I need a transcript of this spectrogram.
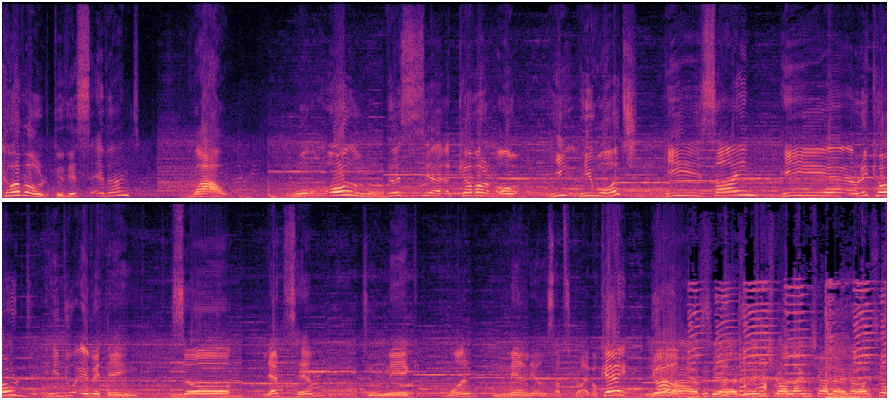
cover to this event. Wow. All this uh, cover, oh, he, he watch, he sign, he uh, record, he do everything. So let's him to make 1 million subscribe, okay? Go! Yes, yes, inshallah, inshallah. And also,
